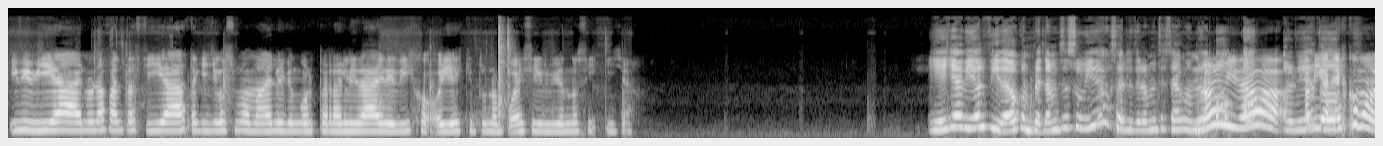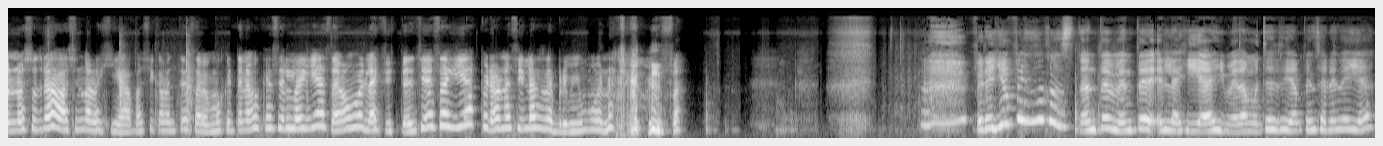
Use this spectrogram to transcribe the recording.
y vivía en una fantasía hasta que llegó su mamá y le dio un golpe de realidad y le dijo, oye, es que tú no puedes seguir viviendo así y ya. Y ella había olvidado completamente su vida, o sea, literalmente estaba con... No oh, oh, olvidaba. olvidé Amiga, todo. es como nosotras haciendo las guías. Básicamente sabemos que tenemos que hacer las guías, sabemos la existencia de esas guías, pero aún así las reprimimos en nuestra cabeza. Pero yo pienso constantemente en las guías y me da mucha necesidad pensar en ellas.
